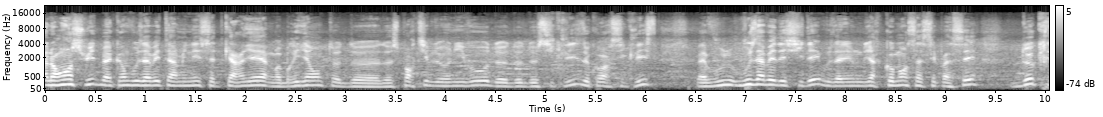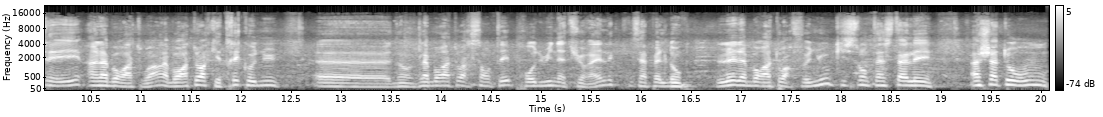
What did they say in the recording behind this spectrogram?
Alors ensuite, ben, quand vous avez terminé cette carrière brillante de, sportif de haut niveau, de, cycliste, de coureur cycliste, ben, vous, avez décidé, vous allez nous dire comment ça s'est passé, de créer un laboratoire, un laboratoire qui est très connu, euh, donc laboratoire santé, produits naturels, qui s'appelle donc les laboratoires Fenioux, qui sont installés à Châteauroux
